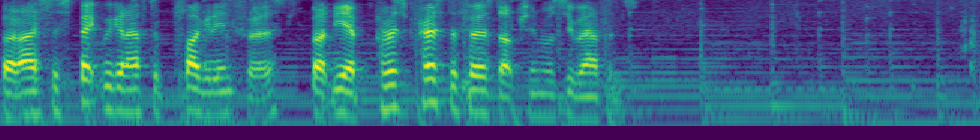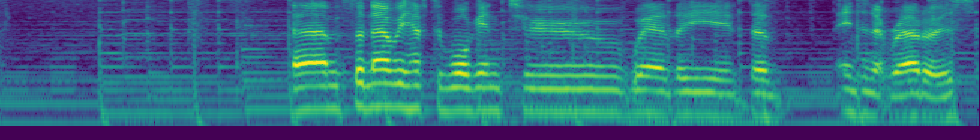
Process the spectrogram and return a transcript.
But I suspect we're gonna have to plug it in first. But yeah, press press the first option. We'll see what happens. Um, so now we have to walk into where the the internet router is.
